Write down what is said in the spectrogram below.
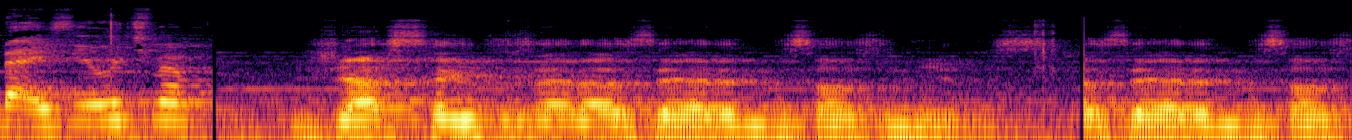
10 e última. Já sei do 0 a 0 nos Estados Unidos. 0 nos Estados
